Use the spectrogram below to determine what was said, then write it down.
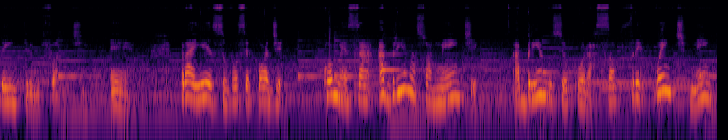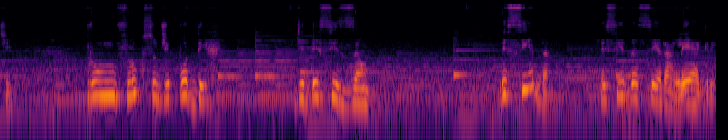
bem triunfante. É. Para isso, você pode começar abrindo a sua mente, abrindo o seu coração frequentemente para um influxo de poder, de decisão. Decida, decida ser alegre.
